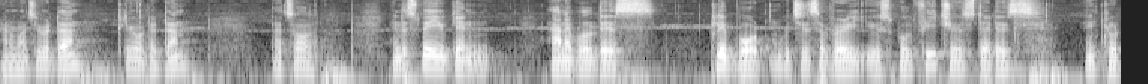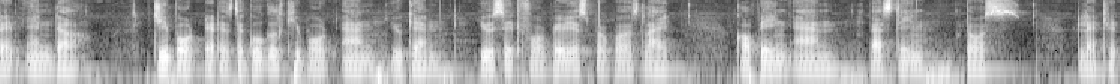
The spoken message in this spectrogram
And once you are done click on the done. That's all. In this way you can enable this clipboard which is a very useful features that is included in the Gboard that is the Google keyboard and you can use it for various purposes like copying and pasting those related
